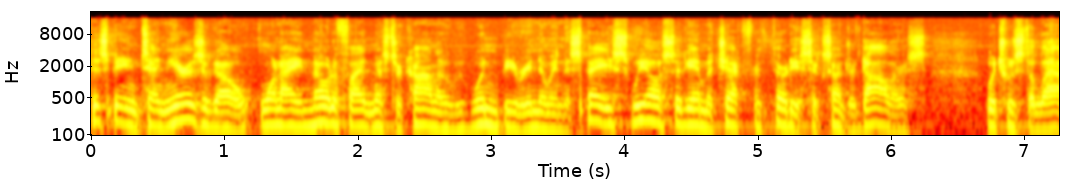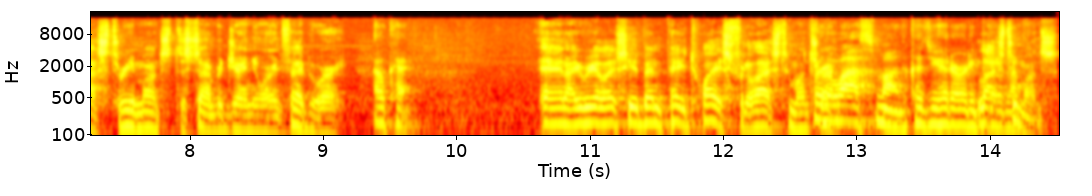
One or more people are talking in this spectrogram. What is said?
This being 10 years ago, when I notified Mr. Conlon we wouldn't be renewing the space, we also gave him a check for $3,600, which was the last three months, December, January, and February. Okay. And I realized he had been paid twice for the last two months' For the last month, because you had already paid Last two off. months.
